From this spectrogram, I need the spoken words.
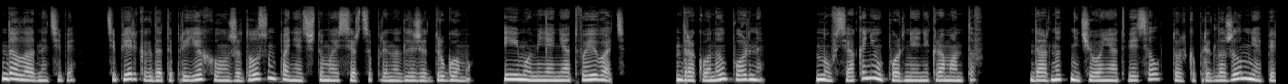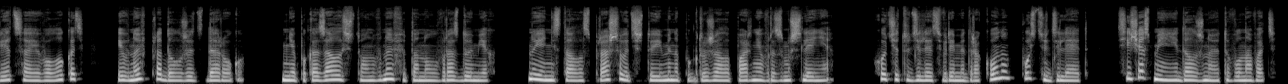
«Да ладно тебе. Теперь, когда ты приехал, он же должен понять, что мое сердце принадлежит другому, и ему меня не отвоевать. Драконы упорны. Ну, всяко не упорнее некромантов. Дарнет ничего не ответил, только предложил мне опереться о его локоть и вновь продолжить дорогу. Мне показалось, что он вновь утонул в раздумьях, но я не стала спрашивать, что именно погружало парня в размышления. Хочет уделять время дракону, пусть уделяет. Сейчас меня не должно это волновать.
